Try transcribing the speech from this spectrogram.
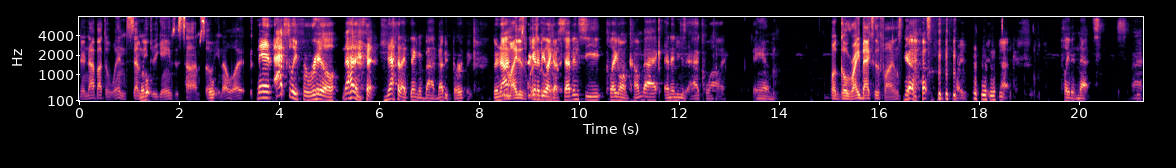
They're not about to win 73 games this time. So Nope. you know what? Man, actually, for real, now that, now that I think about it, that'd be perfect. They're You not might as They're gonna be like a seven seed. Clay gonna come back, and then you just add Kawhi. Damn. Well, go right back to the finals. Yeah. right. Play the Nets. Smack.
